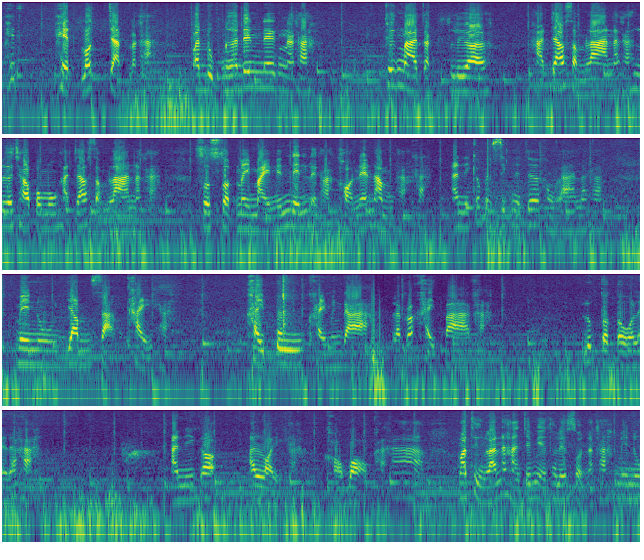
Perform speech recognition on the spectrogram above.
เผ็ดเผ็ดรสจัดละค่ะปลาดุกเนื้อเด้งๆนะคะซึ่งมาจากเรือหาดเจ้าสำราญนะคะ เรือชาวประมงหาดเจ้าสำราญนะคะ สดๆ ใหม่ๆ เน้นๆ เลยค่ะ ขอแนะนำค่ะค่ะอันนี้ก็เป็นซิกเนเจอร์ของร้านนะคะ เมนูยำสามไข่ค่ะ ไข่ปู ไข่แมงดา แล้วก็ไข่ปลาค่ะ ลูกโตๆเลยนะคะ อันนี้ก็อร่อยค่ะ ขอบอกค่ะ มาถึงร้านอาหารเจเหมียวทะเลสดนะคะ เมนู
